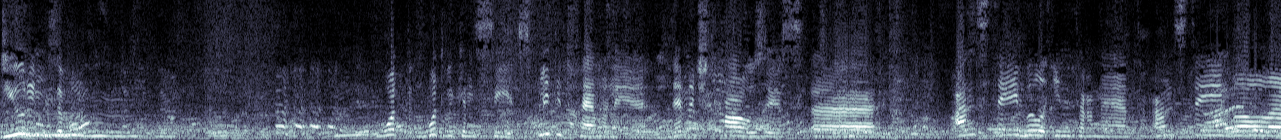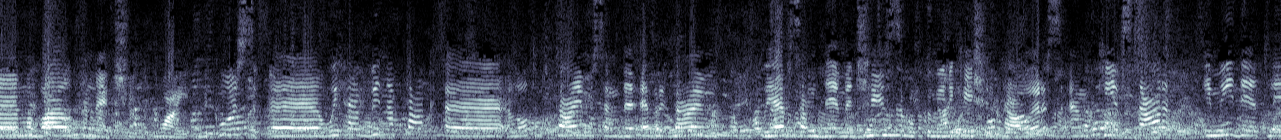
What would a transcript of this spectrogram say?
during the war, what what we can see: splitted family, damaged houses, uh, unstable internet, unstable uh, mobile connection. Why? Because uh, we have been attacked uh, a lot of times, and every time we have some damages of communication towers, and Kyivstar immediately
